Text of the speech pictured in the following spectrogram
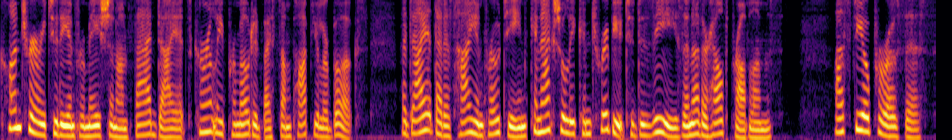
Contrary to the information on fad diets currently promoted by some popular books, a diet that is high in protein can actually contribute to disease and other health problems. Osteoporosis.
